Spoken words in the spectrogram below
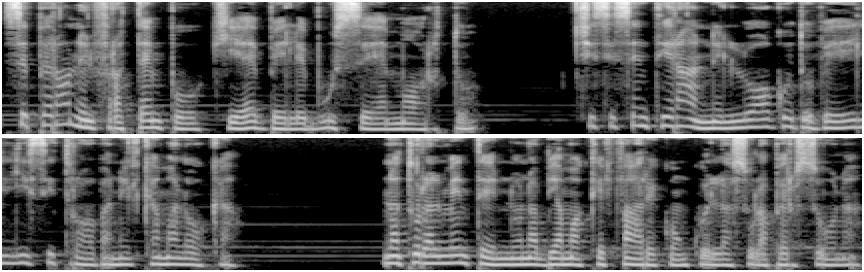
Se però nel frattempo chi ebbe le busse è morto, ci si sentirà nel luogo dove egli si trova nel Kamaloka. Naturalmente non abbiamo a che fare con quella sola persona,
